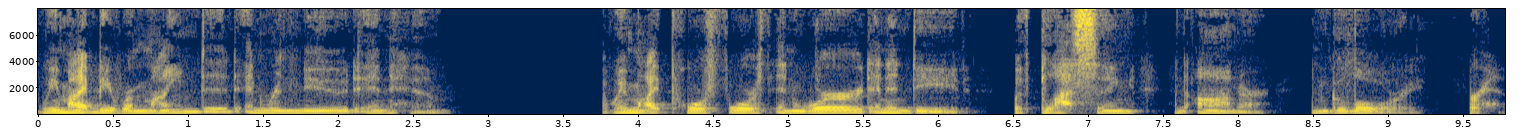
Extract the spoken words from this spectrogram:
We might be reminded and renewed in Him. That we might pour forth in word and in deed with blessing and honor and glory for Him.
